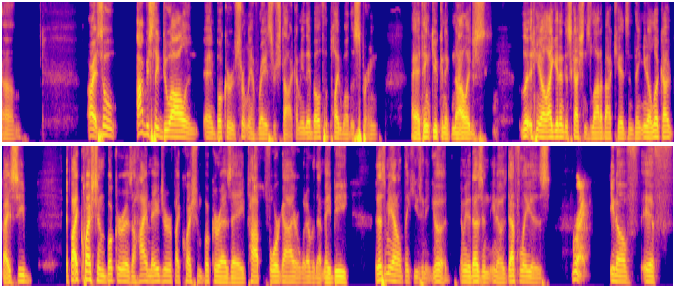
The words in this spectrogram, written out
um, all right. So obviously, Dual and and Booker certainly have raised their stock. I mean, they both have played well this spring. I, I think you can acknowledge. You know, I get in discussions a lot about kids and think, you know, look, I, I see. If I question Booker as a high major, if I question Booker as a top four guy or whatever that may be, it doesn't mean I don't think he's any good. I mean, it doesn't, you know, it definitely is, Right. you know, if, if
